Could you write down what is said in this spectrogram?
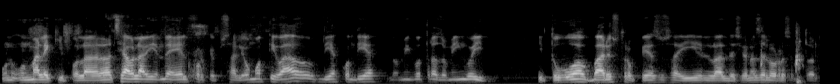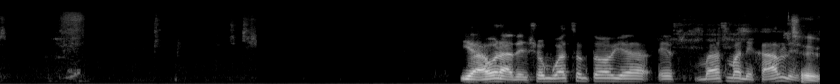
un, mal equipo. La verdad se habla bien de él porque salió motivado día con día, domingo tras domingo y, y tuvo varios tropiezos ahí en las lesiones de los receptores. Y ahora, de Sean Watson todavía es más manejable, porque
